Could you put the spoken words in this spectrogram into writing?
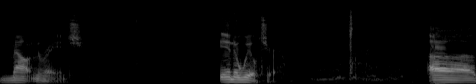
mountain range in a wheelchair. Uh,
